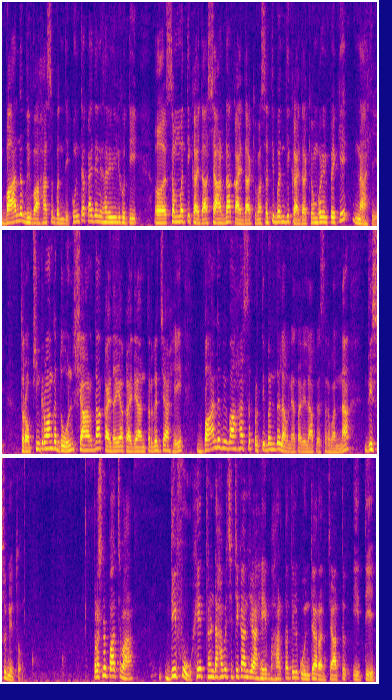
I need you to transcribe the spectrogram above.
बालविवाहास बंदी कोणत्या कायद्याने झालेली होती? संमती कायदा शारदा कायदा किंवा सतीबंदी कायदा किंवा वरीलपैकी नाही. तर ऑप्शन क्रमांक दोन शारदा कायदा या कायद्याअंतर्गत जे आहे बालविवाहास प्रतिबंध लावण्यात आलेला आपल्या सर्वांना दिसून येतो. प्रश्न पाचवा दिफू हे थंड हवेचे ठिकाण जे आहे भारतातील कोणत्या राज्यात येते?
